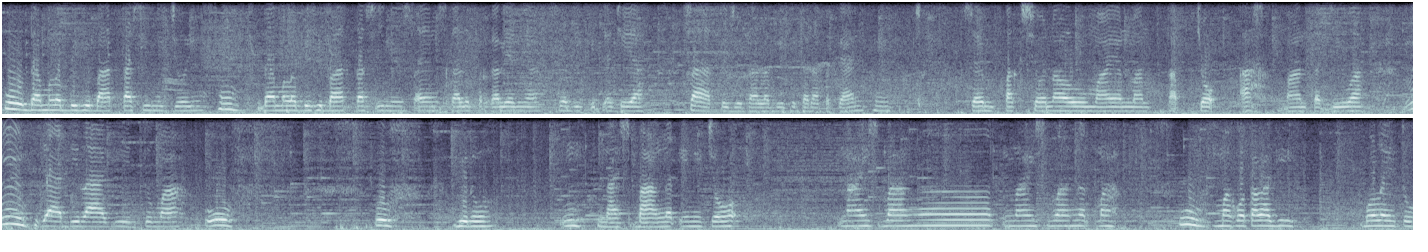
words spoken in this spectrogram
Udah melebihi batas ini cuy. Hmm, udah melebihi batas ini. Sayang sekali perkaliannya. Sedikit aja ya. Satu juta lebih kita dapatkan hmm. sempaksional lumayan mantap cok. Ah mantap jiwa. Hmm, jadi lagi itu mah. Uh uh biru. Hmm, nice banget ini cok nice banget nice banget mah. Uh mahkota lagi. Boleh itu.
